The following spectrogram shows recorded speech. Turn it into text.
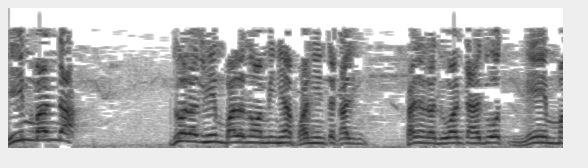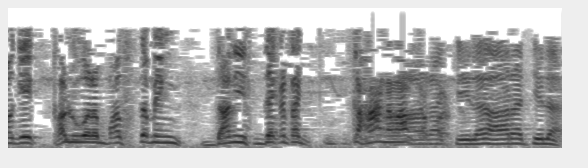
හිම්බණ්ඩා. දුවලා ගිහින් බලනවා මිනිහා පණින්ට කලින්. පැනලා දුවන්ට හැදුවොත් මේ මගේ කළුවර බස්තමෙන් දනිස් දෙකට ගහනවා ආරච්චිලා ආරච්චිලා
